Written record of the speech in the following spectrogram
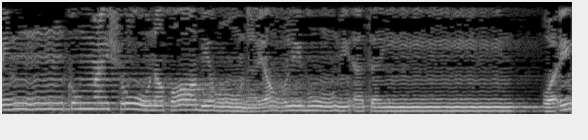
مِّنكُمْ عِشْرُونَ صَابِرُونَ يَغْلِبُوا مِائَتَيْنِ وَإِن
